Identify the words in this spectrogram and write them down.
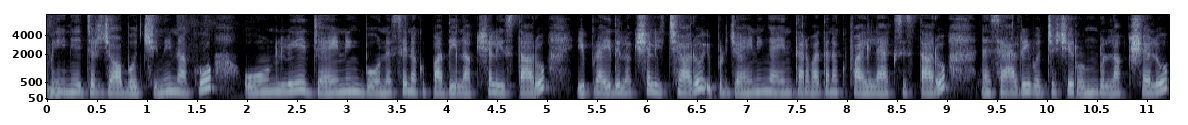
మేనేజర్ జాబ్ వచ్చింది. నాకు ఓన్లీ జాయినింగ్ బోనసే నాకు పది లక్షలు ఇస్తారు. ఇప్పుడు ఐదు లక్షలు ఇచ్చారు. ఇప్పుడు జాయినింగ్ అయిన తర్వాత నాకు ఫైవ్ ల్యాక్స్ ఇస్తారు. నా శాలరీ వచ్చేసి రెండు లక్షలు.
